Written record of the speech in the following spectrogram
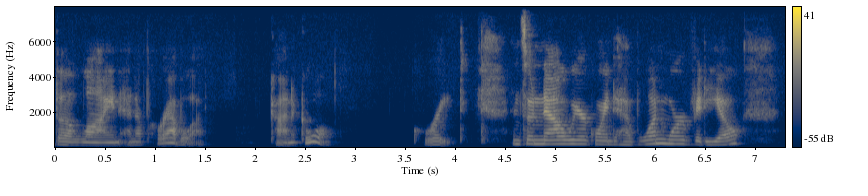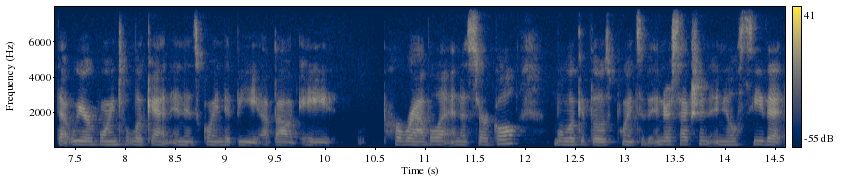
the line and a parabola. Kind of cool. Great. And so now we are going to have one more video that we are going to look at, and it's going to be about a parabola and a circle. We'll look at those points of intersection, and you'll see that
